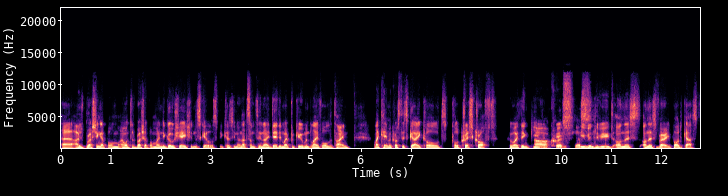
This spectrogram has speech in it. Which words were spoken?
uh, I was brushing up on. I wanted to brush up on my negotiation skills because you know that's something that I did in my procurement life all the time. And I came across this guy called called Chris Croft, who I think you've, oh, Chris, yes. you've interviewed on this on this very podcast.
